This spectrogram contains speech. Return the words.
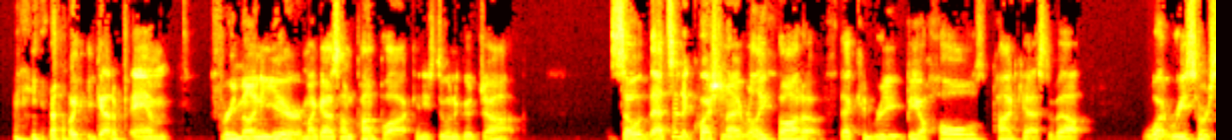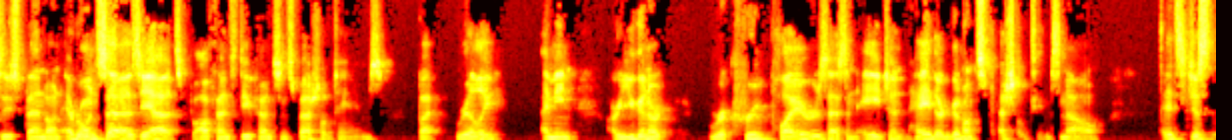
you know you got to pay him three million a year. My guy's on punt block and he's doing a good job so that's a question I really thought of that could re- be a whole podcast about what resources you spend on. Everyone says, yeah, it's offense, defense, and special teams. But really? I mean, are you going to recruit players as an agent? Hey, they're good on special teams. No. It's just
